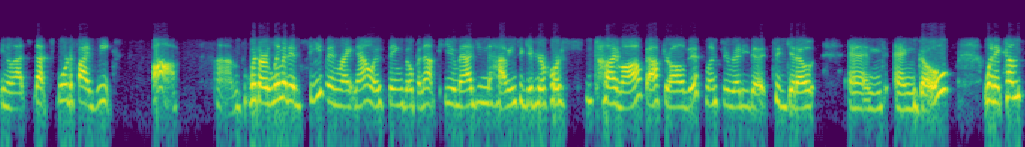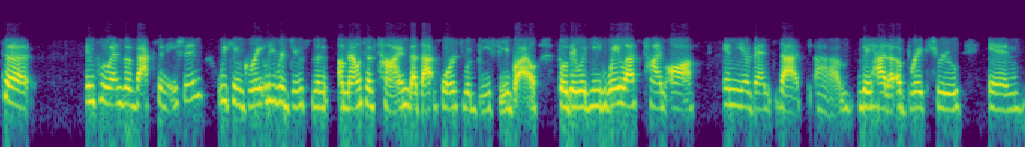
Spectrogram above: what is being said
you know, that's, that's four to five weeks off. Um, with our limited season right now, as things open up, can you imagine having to give your horse time off after all this once you're ready to, to get out and, and go? When it comes to influenza vaccination, we can greatly reduce the amount of time that that horse would be febrile. So they would need way less time off in the event that um, they had a, breakthrough in,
